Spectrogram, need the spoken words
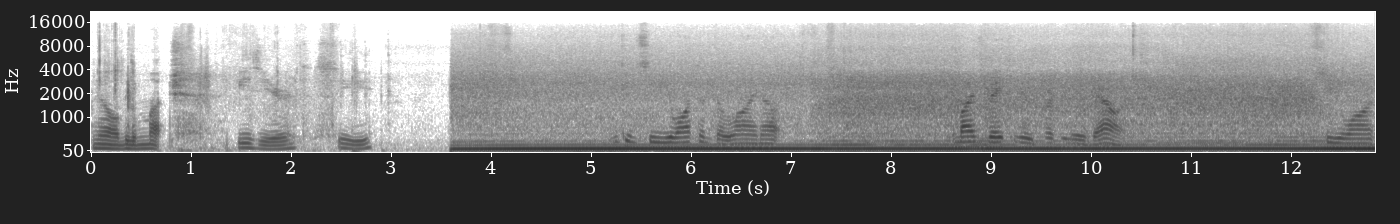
and it'll be much easier to see. You can see you want them to line up. Mine's basically perfectly balanced. So you want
